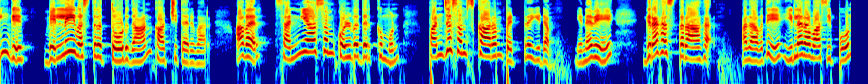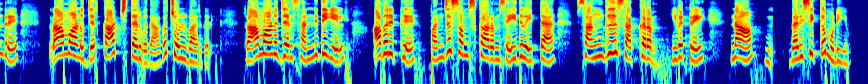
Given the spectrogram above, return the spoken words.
இங்கு வெள்ளை வஸ்திரத்தோடுதான் காட்சி தருவார். அவர் சந்நியாசம் கொள்வதற்கு முன் பஞ்சசம்ஸ்காரம் பெற்ற இடம். எனவே கிரகஸ்தராக அதாவது இல்லறவாசி போன்று ராமானுஜர் காட்சி தருவதாக சொல்வார்கள். ராமானுஜர் சந்நிதியில் அவருக்கு பஞ்சசம்ஸ்காரம் செய்து வைத்த சங்கு சக்கரம் இவற்றை நாம் தரிசிக்க முடியும்.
